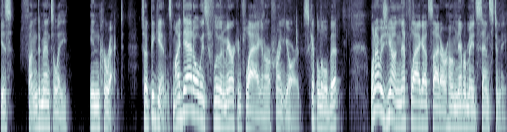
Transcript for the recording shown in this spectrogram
is fundamentally incorrect. So it begins. My dad always flew an American flag in our front yard. Skip a little bit. When I was young, that flag outside our home never made sense to me.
